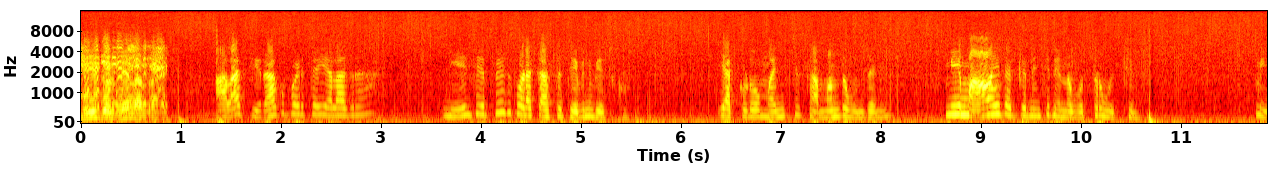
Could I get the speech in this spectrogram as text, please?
నేను అలా చిరాకు పడితే ఎలాగరా? నేను చెప్పేది కూడా కాస్త చెవిని వేసుకో. ఎక్కడో మంచి సంబంధం ఉందని మీ మావయ్య దగ్గర నుంచి నిన్న ఉత్తరం వచ్చింది. మీ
